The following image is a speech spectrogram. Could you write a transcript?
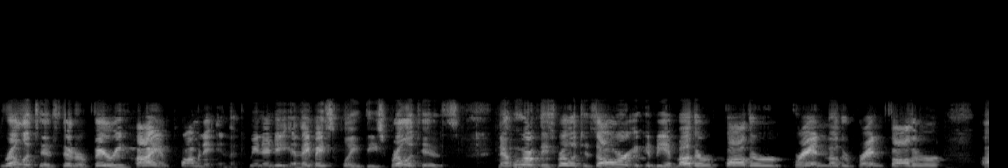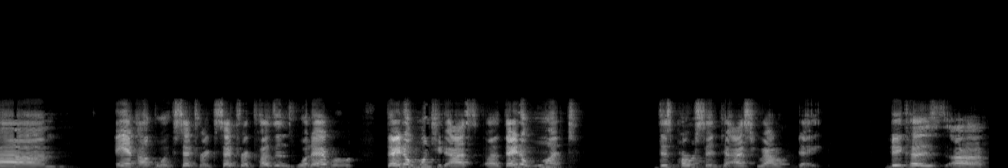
relatives that are very high and prominent in the community, and they basically these relatives. Now, whoever these relatives are, it could be a mother, father, grandmother, grandfather, um, aunt, uncle, etc., etc., cousins, whatever. They don't want you to ask. Uh, they don't want this person to ask you out on a date because um,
